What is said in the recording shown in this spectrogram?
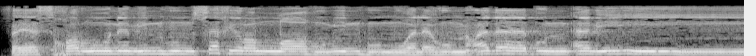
فيسخرون منهم سخر الله منهم ولهم عذاب أليم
